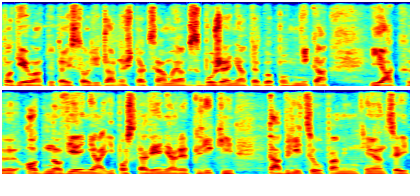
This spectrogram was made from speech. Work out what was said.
podjęła tutaj Solidarność, tak samo jak zburzenia tego pomnika, jak y, odnowienia i postawienia repliki tablicy upamiętniającej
